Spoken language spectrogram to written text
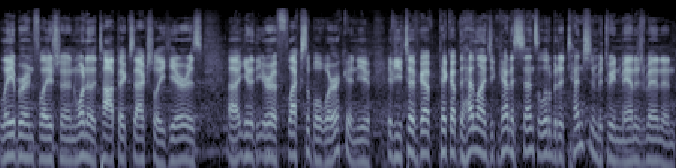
labor inflation. One of the topics actually here is, uh, you know, the era of flexible work. And you, if you up, pick up the headlines, you can kind of sense a little bit of tension between management and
